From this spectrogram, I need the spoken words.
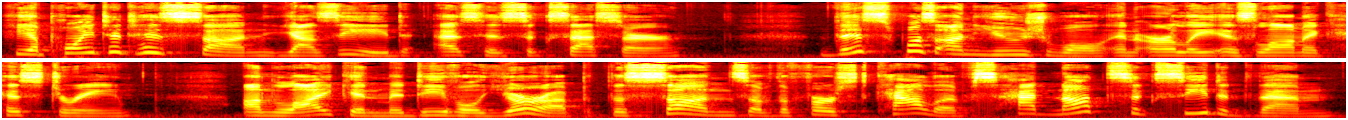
he appointed his son Yazid as his successor. This was unusual in early Islamic history. Unlike in medieval Europe, the sons of the first caliphs had not succeeded them.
